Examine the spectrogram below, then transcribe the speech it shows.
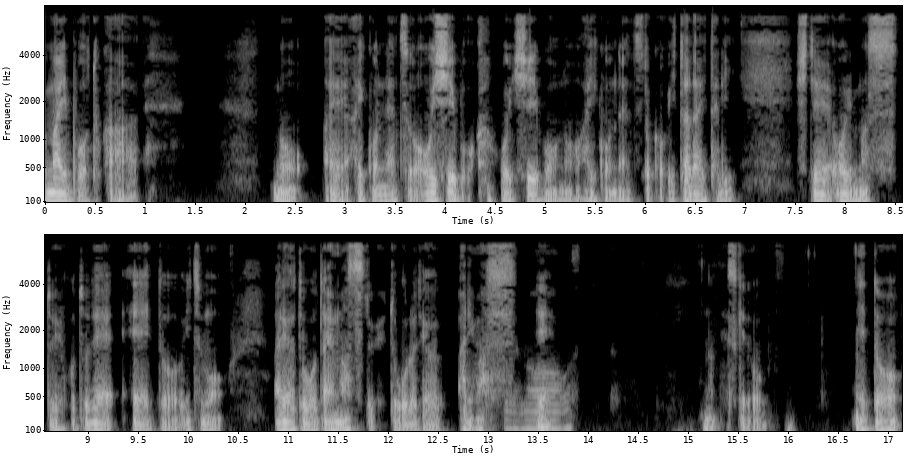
うまい棒とかの、えーアイコンのやつを、美味しい棒か、美味しい棒のアイコンのやつとかをいただいたりしております。ということで、えっ、と、いつもありがとうございますというところであります。で、なんですけど、えっと、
